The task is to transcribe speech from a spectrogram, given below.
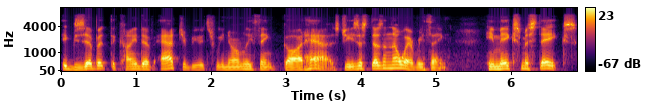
exhibit the kind of attributes we normally think God has. Jesus doesn't know everything, he makes mistakes.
